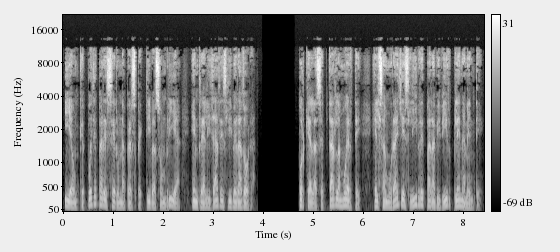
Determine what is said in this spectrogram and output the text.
Y aunque puede parecer una perspectiva sombría, en realidad es liberadora. Porque al aceptar la muerte, el samurái es libre para vivir plenamente.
